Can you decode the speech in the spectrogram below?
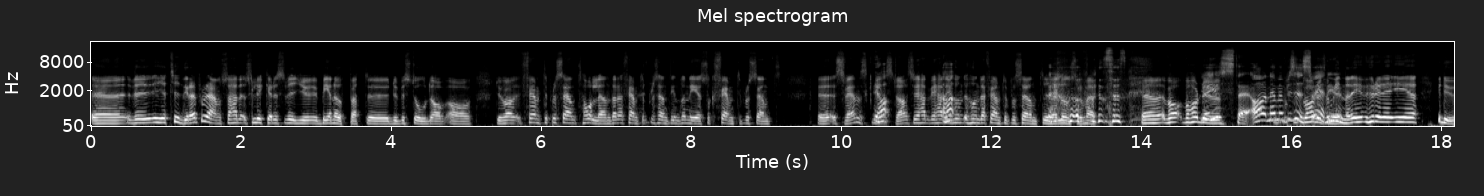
eh, vi, I ett tidigare program så, hade, så lyckades vi ju bena upp att eh, du bestod av, av du var 50% holländare, 50% indones och 50 eh, svensk Ja. minst va? Så vi hade, vi hade Ja. hund- 150 i det här Lundström här. Eh, vad, vad har du? Ja just det, ja nej men precis vad har du för minnen? Hur är det? Är, är, du,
